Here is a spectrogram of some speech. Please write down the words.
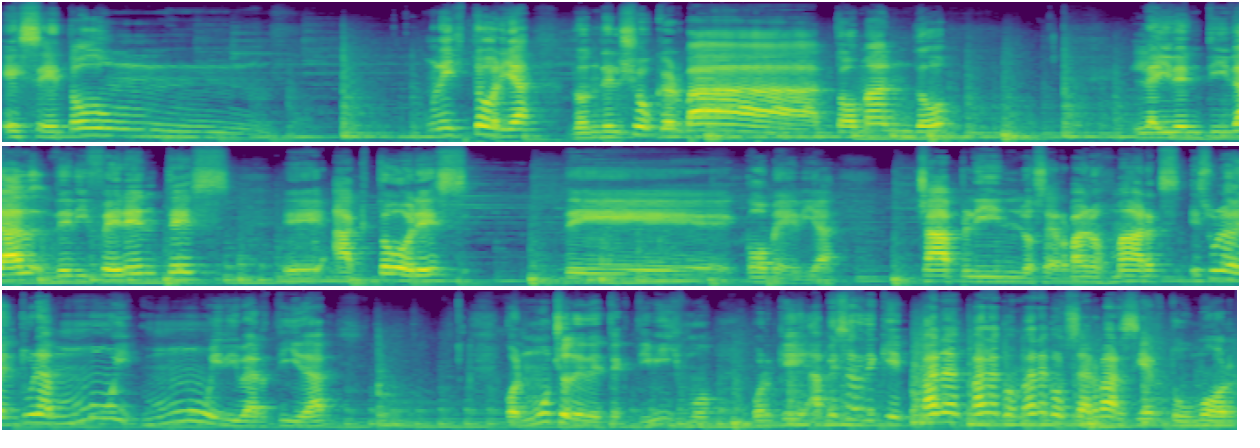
es eh, todo un, una historia donde el Joker va tomando la identidad de diferentes eh, actores de comedia. Chaplin, los hermanos Marx. Es una aventura muy, muy divertida con mucho de detectivismo, porque a pesar de que van a, van a, conservar cierto humor,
